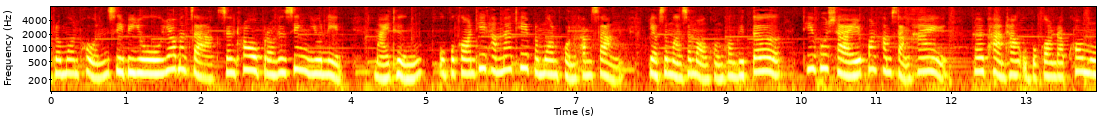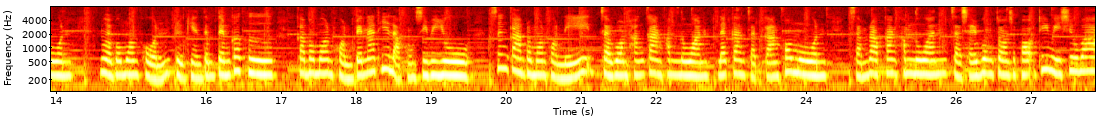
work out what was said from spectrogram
วยประมวลผล CPU ย่อมาจาก Central Processing Unit หมายถึงอุปกรณ์ที่ทำหน้าที่ประมวลผลคำสั่ง เปรียบเสมือนสมองของคอมพิวเตอร์ ที่ผู้ใช้ป้อนคำสั่งให้ โดยผ่านทางอุปกรณ์รับข้อมูล หน่วยประมวลผลหรือเขียนเต็มๆก็คือ การประมวลผลเป็นหน้าที่หลักของ CPU ซึ่งการประมวลผลนี้จะรวมทั้งการคำนวณ และการจัดการข้อมูลสำหรับการคำนวณจะใช้วงจรเฉพาะที่มีชื่อว่า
